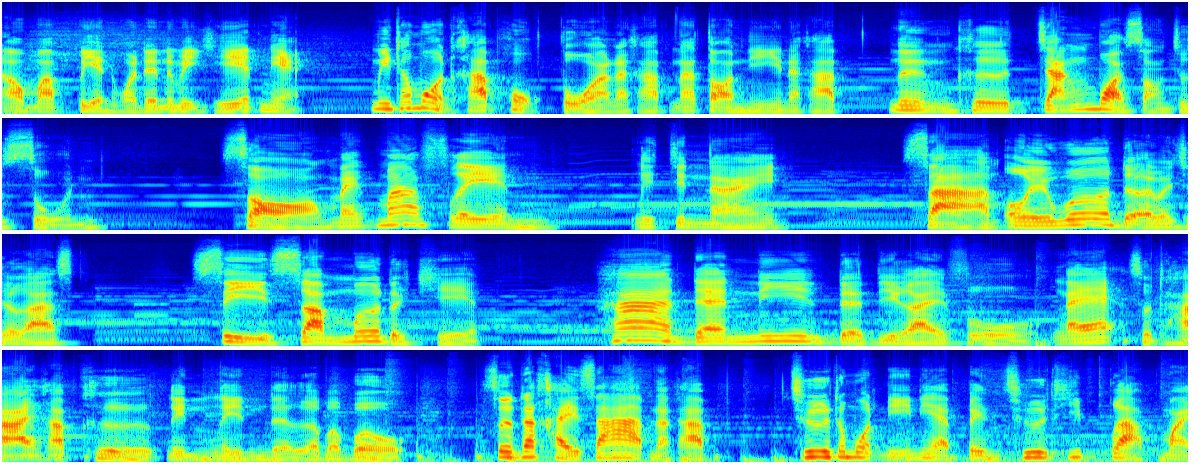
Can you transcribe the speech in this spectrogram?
เอามาเปลี่ยนหัว Dynamic Case เนี่ย มีทั้งหมดครับ 6 ตัวนะครับณตอนนี้นะครับ 1 คือ Junk Bot 2.0 2 Magma Flame Legionite 3 Oliver the Adventurous 4 Summer the Cage 5 Danny the Delightful และสุดท้ายครับคือ Lin Lin the Bubble ซึ่งถ้าใครทราบนะครับ ชื่อทั้งหมดนี้เนี่ยเป็นชื่อที่ปรับใหม่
